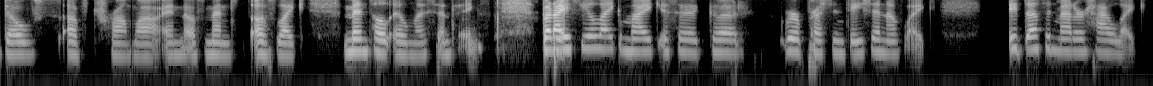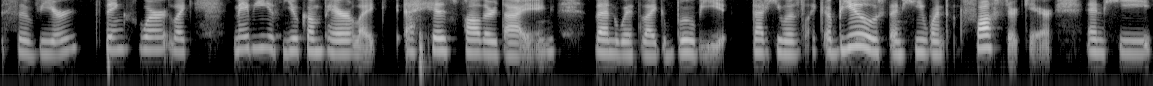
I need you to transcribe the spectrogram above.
dose of trauma and of men of like mental illness and things. But Yeah. I feel like Mike is a good representation of like it doesn't matter how like severe things were like maybe if you compare like his father dying then with like booby that he was like abused and he went in foster care and he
